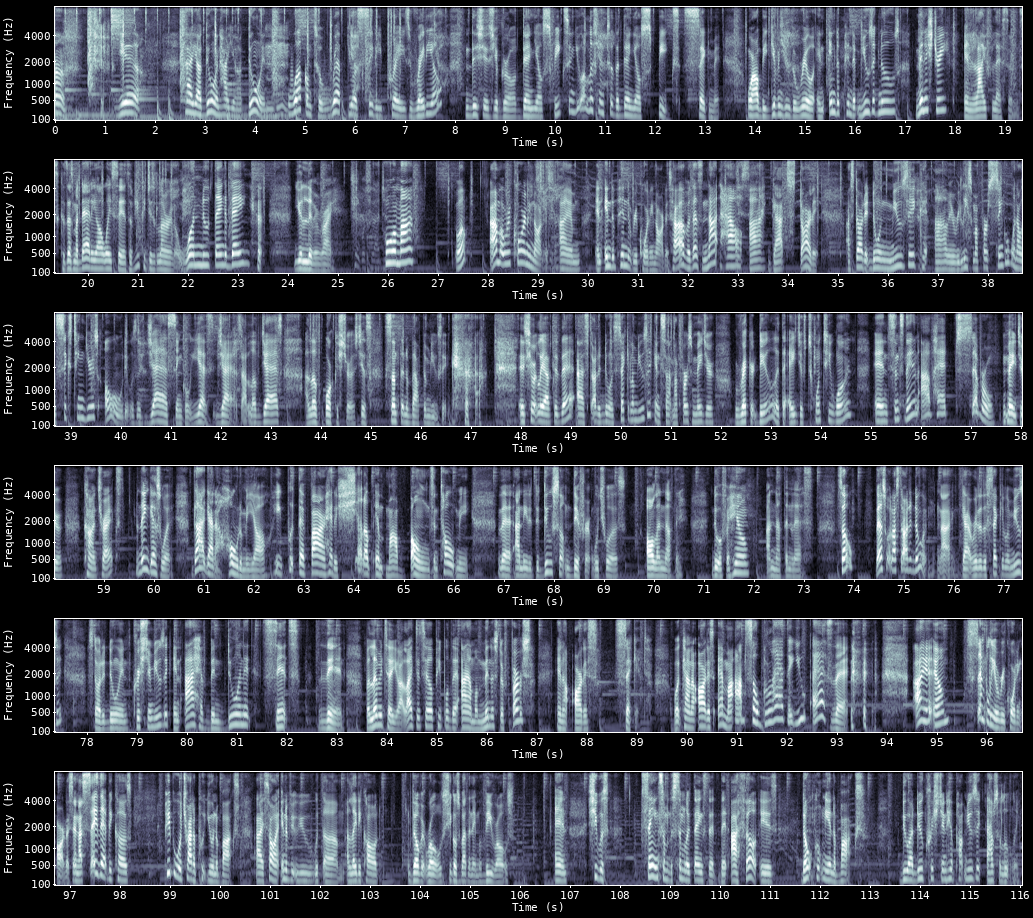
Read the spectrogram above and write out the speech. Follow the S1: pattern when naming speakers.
S1: Uh, yeah. How y'all doing? How y'all doing? Welcome to Rep Your City Praise Radio. This is your girl Danyelle Speaks, and you are listening to the Danyelle Speaks segment, where I'll be giving you the real and independent music news, ministry, and life lessons. Because as my daddy always says, if you could just learn one new thing a day, you're living right. Who am I? Well, I'm a recording artist. I am an independent recording artist. However, that's not how I got started. I started doing music um, and released my first single when I was 16 years old. It was a jazz single. Yes, jazz. I love jazz. I love orchestra. It's just something about the music. and shortly after that, I started doing secular music and signed my first major record deal at the age of 21. And since then, I've had several major contracts. And then guess what? God got a hold of me, y'all. He put that fire, had to shut up in my bones, and told me that I needed to do something different, which was all or nothing. Do it for Him or nothing less. So that's what I started doing. I got rid of the secular music, started doing Christian music, and I have been doing it since then. But let me tell you, I like to tell people that I am a minister first and an artist second. What kind of artist am I? I'm so glad that you asked that. I am simply a recording artist. And I say that because people would try to put you in a box. I saw an interview with um, a lady called Velvet Rose. She goes by the name of V Rose. And she was saying some of the similar things that, that I felt is don't put me in a box. Do I do Christian hip hop music? Absolutely.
